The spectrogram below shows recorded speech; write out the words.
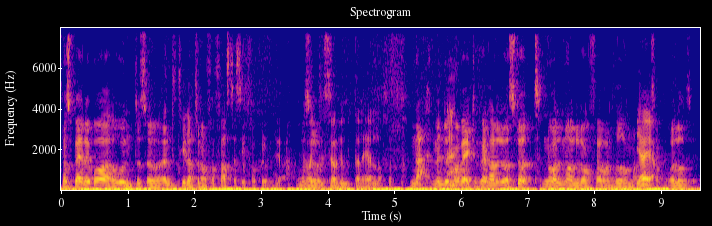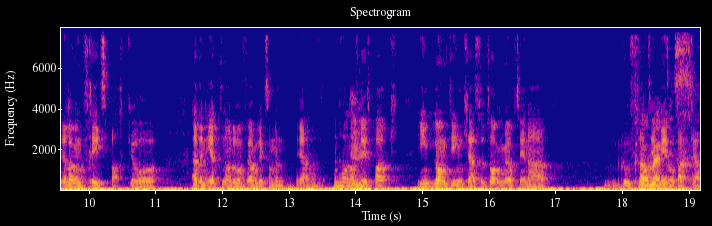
De spelar ju bara runt och så inte tillåter de få fasta situationer. Ja, de var så- inte så hotade heller. Så att, Nej, men du, man vet ju själv. Hade det då stått 0-0 och de får en hörna. Ja, ja. Liksom, eller, eller en frispark. Och även 1-0 och de får liksom en, ja, en hörna Mm. frispark. In, långt inkast så tar de upp sina bufflar Två till mittbackar.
